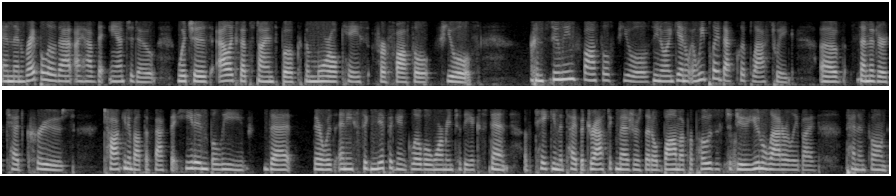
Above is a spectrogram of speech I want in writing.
And then right below that, I have the antidote, which is Alex Epstein's book, The Moral Case for Fossil Fuels. Consuming fossil fuels, you know, again, and we played that clip last week of Senator Ted Cruz talking about the fact that he didn't believe that there was any significant global warming to the extent of taking the type of drastic measures that Obama proposes to do unilaterally by pen and phone.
